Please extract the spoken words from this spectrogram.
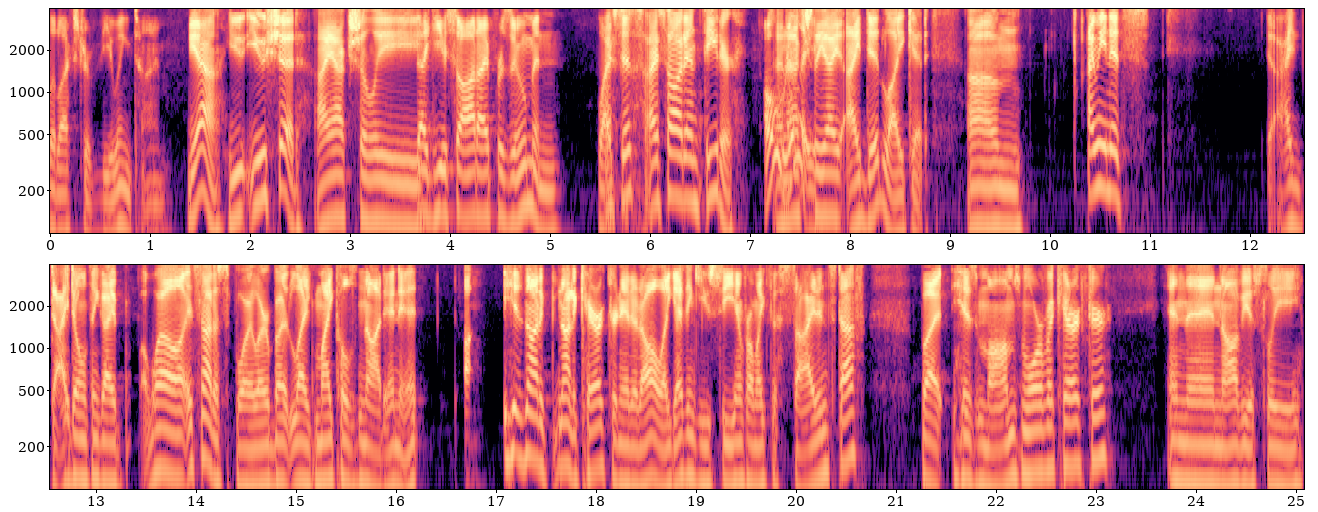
little extra viewing time. Yeah, you you should. I actually Like you saw it, I presume, and liked it. I saw it in theater. Oh, and really? Actually, I, I did like it. Um, I mean, it's. I, I don't think I. Well, it's not a spoiler, but like Michael's not in it. Uh, he's not a, not a character in it at all. Like I think you see him from like the side and stuff, but his mom's more of a character, and then obviously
